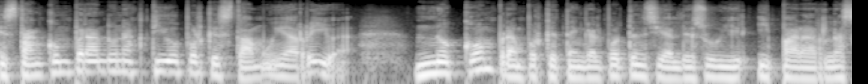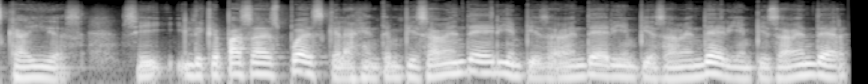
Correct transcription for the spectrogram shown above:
están comprando un activo porque está muy arriba no compran porque tenga el potencial de subir y parar las caídas. ¿sí? ¿Y de qué pasa después? Que la gente empieza a vender y empieza a vender y empieza a vender y empieza a vender.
